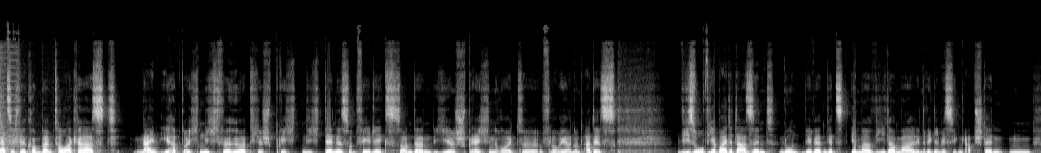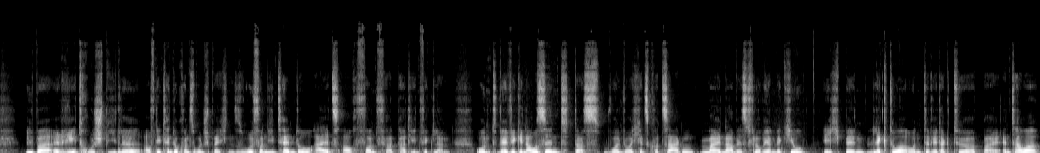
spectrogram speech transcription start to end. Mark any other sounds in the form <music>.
Herzlich willkommen beim Towercast. Nein, ihr habt euch nicht verhört. Hier spricht nicht Dennis und Felix, sondern hier sprechen heute Florian und Addis. Wieso wir beide da sind? Nun, wir werden jetzt immer wieder mal in regelmäßigen Abständen über Retro-Spiele auf Nintendo-Konsolen sprechen, sowohl von Nintendo als auch von Third-Party-Entwicklern. Und wer wir genau sind, das wollen wir euch jetzt kurz sagen. Mein Name ist Florian McHugh. Ich bin Lektor und Redakteur bei N-Tower.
